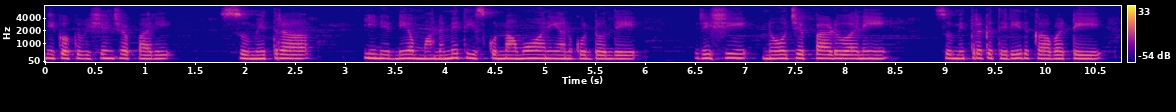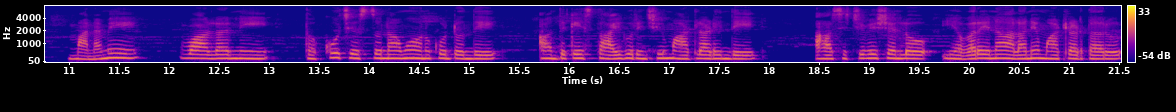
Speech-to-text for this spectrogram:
నీకు ఒక విషయం చెప్పాలి. సుమిత్ర ఈ నిర్ణయం మనమే తీసుకున్నాము అని అనుకుంటుంది. రిషి నో చెప్పాడు అని సుమిత్రకు తెలియదు కాబట్టి మనమే వాళ్ళని తక్కువ చేస్తున్నాము అనుకుంటుంది. అందుకే స్థాయి గురించి మాట్లాడింది. ఆ సిచ్యువేషన్లో ఎవరైనా అలానే మాట్లాడతారు.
